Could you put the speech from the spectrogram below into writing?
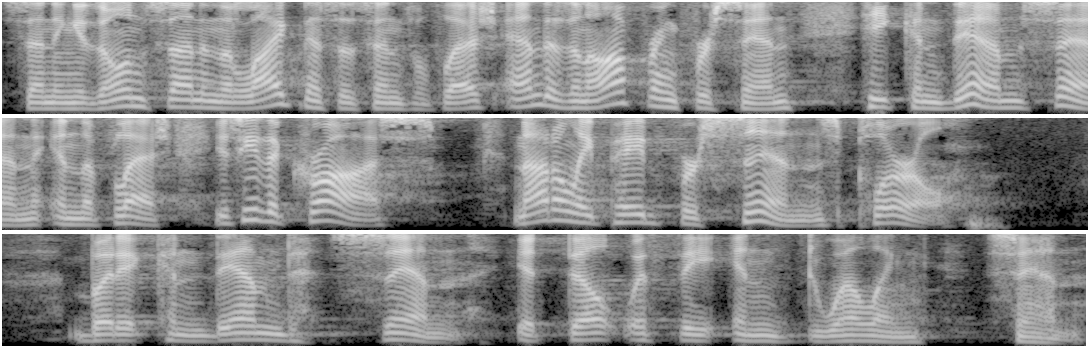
sending his own son in the likeness of sinful flesh and as an offering for sin, he condemned sin in the flesh. You see, the cross not only paid for sins, plural, but it condemned sin. It dealt with the indwelling sin.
